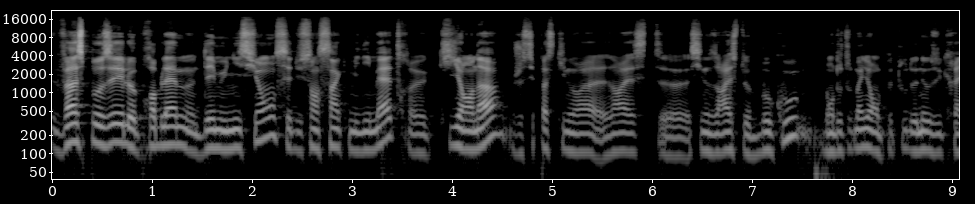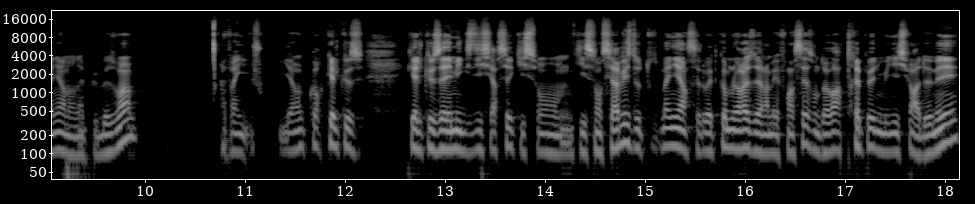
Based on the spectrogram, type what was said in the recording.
Va se poser le problème des munitions. C'est du 105 mm. Euh, qui en a? Je ne sais pas ce nous en reste, s'il nous en reste beaucoup. Bon, de toute manière, on peut tout donner aux Ukrainiens, on n'en a plus besoin. Il y a encore quelques, quelques AMX-10 RC qui sont, qui sont en service. De toute manière, ça doit être comme le reste de l'armée française, on doit avoir très peu de munitions à donner.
